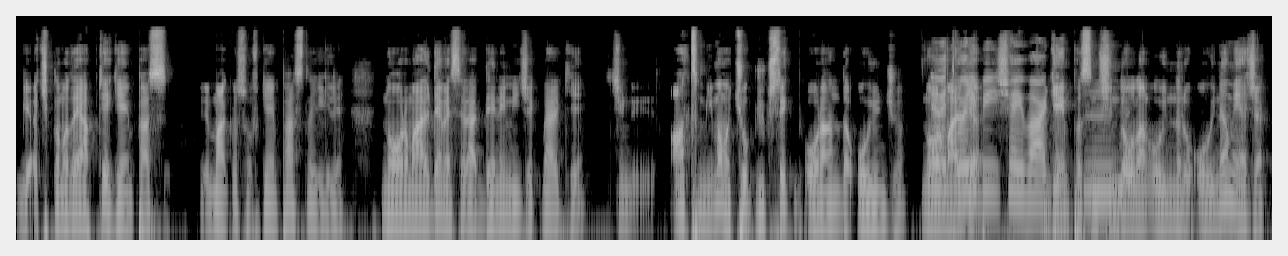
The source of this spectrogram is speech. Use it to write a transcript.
bir açıklamada yaptı ya Game Pass Microsoft Game Pass'la ilgili. Normalde mesela denemeyecek belki. Şimdi atmayayım ama çok yüksek oranda oyuncu. Normalde evet öyle bir şey vardı. Game Pass'ın Hı hı. içinde olan oyunları oynamayacak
